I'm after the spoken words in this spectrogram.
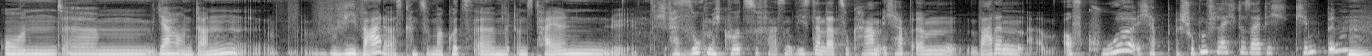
Und ähm, ja, und dann, wie war das? Kannst du mal kurz äh, mit uns teilen? Ich versuche mich kurz zu fassen, wie es dann dazu kam. Ich hab, ähm, war dann ähm, auf Kur, ich habe Schuppenflechte, seit ich Kind bin.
